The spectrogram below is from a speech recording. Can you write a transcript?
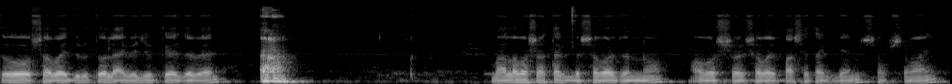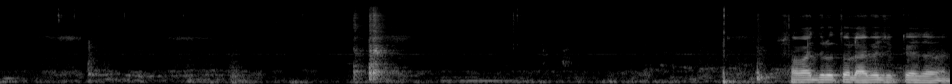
তো সবাই দ্রুত লাইভে যুক্ত হয়ে যাবেন। ভালোবাসা থাকবে সবার জন্য। অবশ্যই সবাই পাশে থাকবেন সব সময় সবাই দ্রুত লাইভে যুক্ত হয়ে যাবেন।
